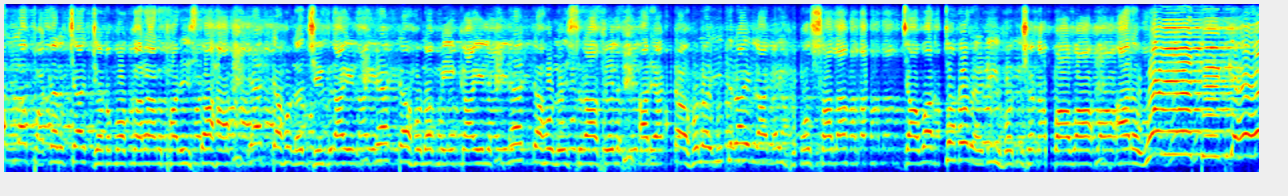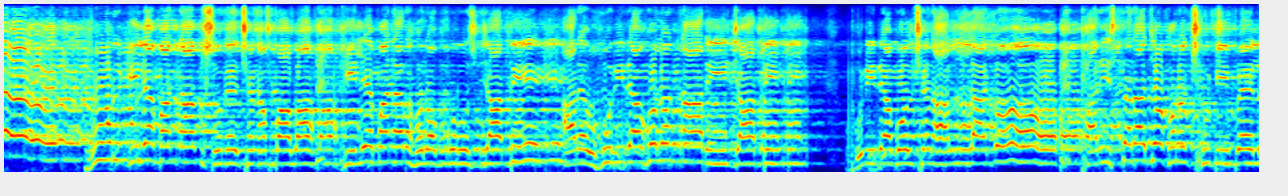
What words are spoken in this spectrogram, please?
আল্লাহ পাকের চারজন মকারার ফারিস্তা, একটা হলো জিব্রাইল, একটা হলো মিকাইল, একটা হলো ইসরাফিল, আর একটা হলো ইসরাইল সালাম। যাওয়ার জন্য রেডি হচ্ছে না বাবা। আর ওইদিকে হুর গিলেমান নাম শুনেছেন বাবা। গিলেমানার হলো পুরুষ জাতি, আর হুরিরা হলো নারী জাতি। হুরিরা বলছেন, আল্লাহ গো, ফারিস্তারা যখন ছুটি পেল,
